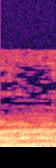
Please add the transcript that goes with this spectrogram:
Gana.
